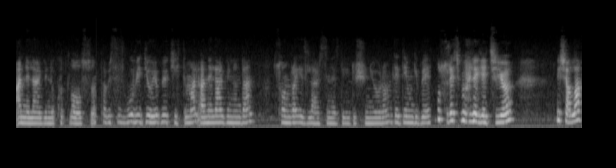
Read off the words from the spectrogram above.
anneler günü kutlu olsun. Tabi siz bu videoyu büyük ihtimal anneler gününden sonra izlersiniz diye düşünüyorum. Dediğim gibi bu süreç böyle geçiyor. İnşallah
